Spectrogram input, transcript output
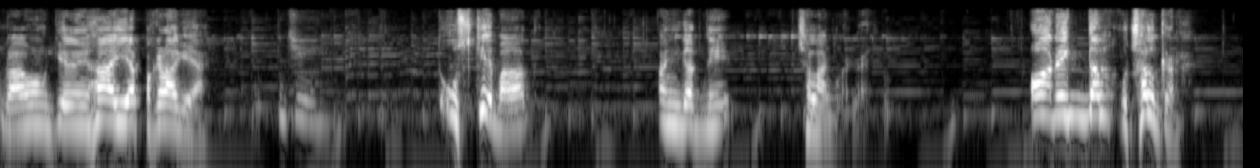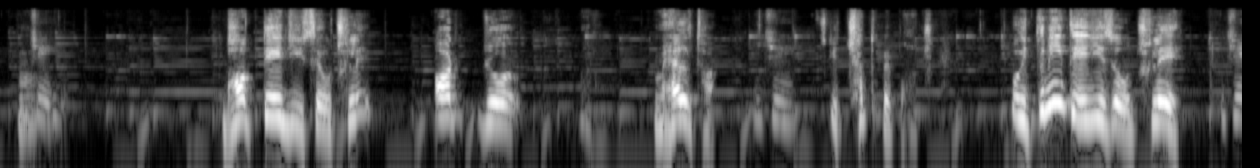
रावण के हाँ यह पकड़ा गया। जी। तो उसके बाद अंगद ने छलांग लगाई और एकदम उछल कर जी। बहुत तेज़ी से उछले और जो महल था जी। उसकी छत पे पहुँच गए। वो इतनी तेज़ी से उछले जी।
